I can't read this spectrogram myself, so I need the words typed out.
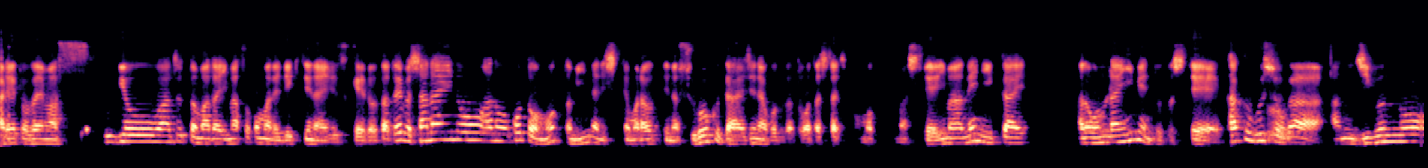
ありがとうございます。副業はちょっとまだ今そこまでできてないですけど、例えば社内のあのことをもっとみんなに知ってもらうっていうのはすごく大事なことだと私たちも思ってまして、今年に1回あの、オンラインイベントとして、各部署が、あの、自分の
